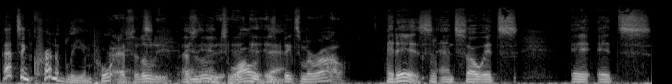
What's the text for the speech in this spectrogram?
That's incredibly important. Absolutely, absolutely. And, to It- all it- of it's that. big to morale. It is, and so it's it, it's.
